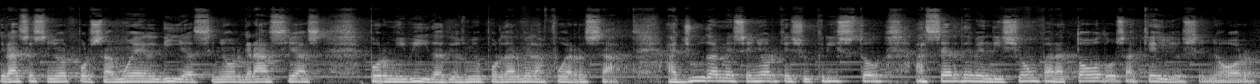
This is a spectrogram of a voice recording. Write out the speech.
Gracias, Señor, por Samuel Díaz, Señor. Gracias por mi vida, Dios mío, por darme la fuerza. Ayúdame, Señor Jesucristo, a ser de bendición para todos aquellos, Señor,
